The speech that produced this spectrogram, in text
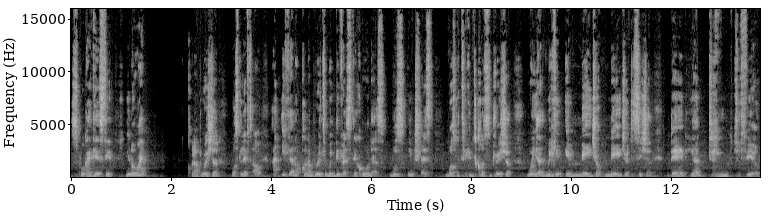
spoke against it. You know why? Collaboration was left out. And if you're not collaborating with different stakeholders whose interest must be taken into consideration when you're making a major, major decision, then you are doomed to fail.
